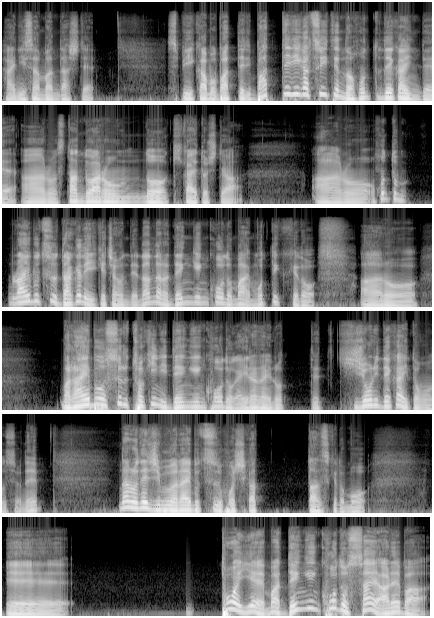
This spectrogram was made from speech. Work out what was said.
はい、2、3万出して。スピーカーもバッテリー、バッテリーがついてるのは本当でかいんで、あのスタンドアロンの機械としては、あの本当ライブ2だけでいけちゃうんで、なんなら電源コード、まあ持っていくけど、あのまあ、ライブをするときに電源コードがいらないのって非常にでかいと思うんですよね。なので自分はライブ2欲しかった。んですけども、えー、とはいえ、まあ、電源コードさえあれば、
